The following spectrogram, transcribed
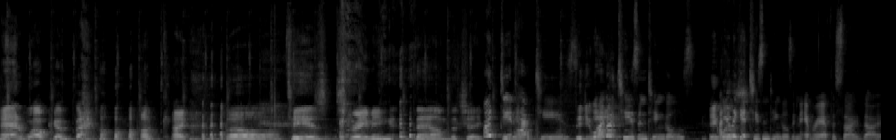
And welcome back. Kate. Oh, tears streaming down the cheek. I did have tears. Did you? I got tears and tingles. It I was, never get tears and tingles in every episode though.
